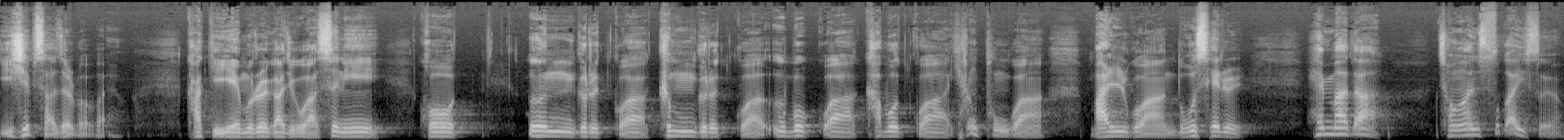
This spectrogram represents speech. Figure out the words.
24절 봐봐요. 각기 예물을 가지고 왔으니 곧 은 그릇과 금 그릇과 의복과 갑옷과 향품과 말과 노새를 해마다 정한 수가 있어요.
